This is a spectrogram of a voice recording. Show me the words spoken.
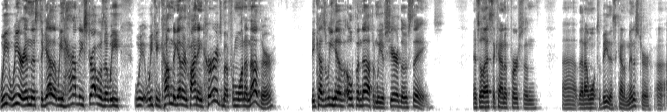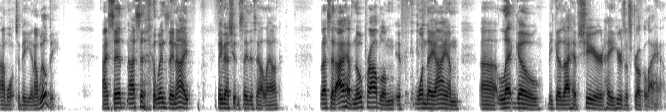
We, we are in this together. We have these struggles that we, we, we can come together and find encouragement from one another because we have opened up and we have shared those things. And so that's the kind of person uh, that I want to be. That's the kind of minister uh, I want to be, and I will be. I said, I said Wednesday night, maybe I shouldn't say this out loud, but I said, I have no problem if one day I am uh, let go because I have shared, hey, here's a struggle I have.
